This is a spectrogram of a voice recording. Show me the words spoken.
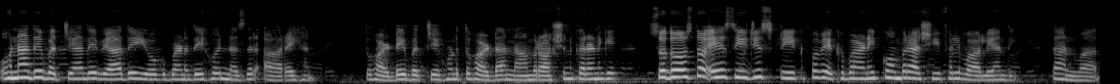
ਉਹਨਾਂ ਦੇ ਬੱਚਿਆਂ ਦੇ ਵਿਆਹ ਦੇ ਯੋਗ ਬਣਦੇ ਹੋਏ ਨਜ਼ਰ ਆ ਰਹੇ ਹਨ। ਤੁਹਾਡੇ ਬੱਚੇ ਹੁਣ ਤੁਹਾਡਾ ਨਾਮ ਰੌਸ਼ਨ ਕਰਨਗੇ। ਸੋ ਦੋਸਤੋ, ਇਹ ਸੀ ਜੀ ਸਟੀਕ ਭਵਿੱਖਬਾਣੀ ਕੁੰਭ ਰਾਸ਼ੀ ਫਲ ਵਾਲਿਆਂ ਦੀ। ਧੰਨਵਾਦ।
